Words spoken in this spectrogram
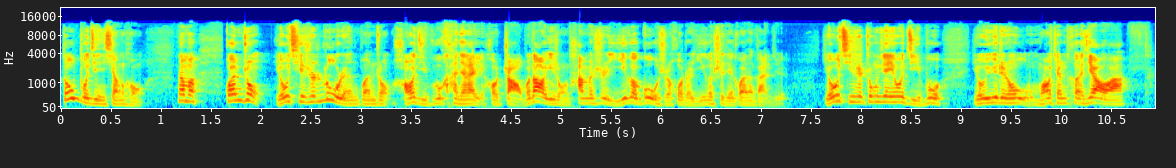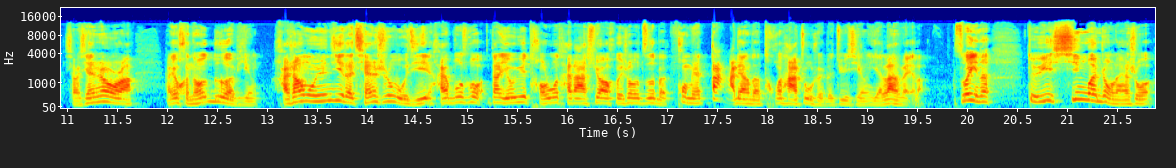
都不尽相同。那么观众，尤其是路人观众，好几部看下来以后，找不到一种他们是一个故事或者一个世界观的感觉。尤其是中间有几部，由于这种五毛钱特效啊、小鲜肉啊，还有很多恶评。《海上牧云记》的前十五集还不错，但由于投入太大，需要回收资本，后面大量的拖沓注水的剧情也烂尾了。所以呢，对于新观众来说，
